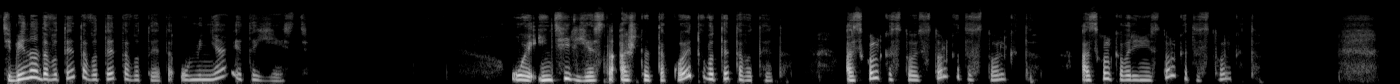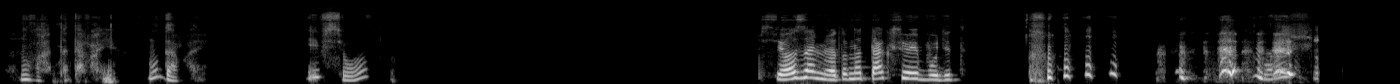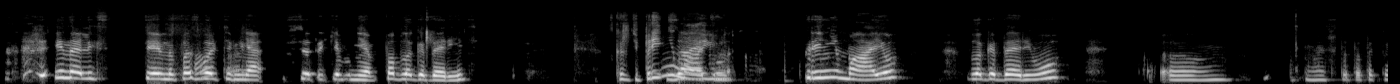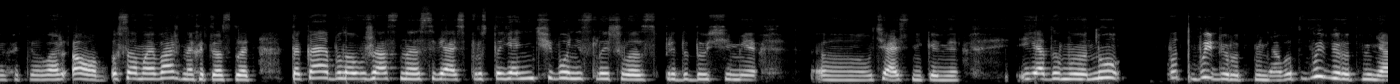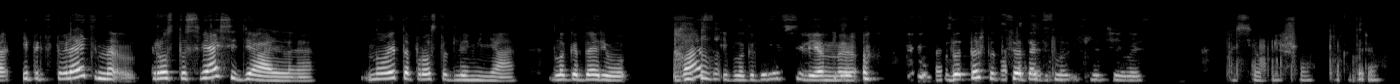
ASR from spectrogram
Тебе надо вот это, вот это, вот это. У меня это есть. Ой, интересно, а что это такое? Это вот это, вот это. А сколько стоит? Столько-то, столько-то. А сколько времени? Столько-то, столько-то. Ну ладно, давай. Ну давай. И все. Все заметано, так все и будет. Хорошо. Инна Алексеевна, позвольте Ага. меня все-таки мне поблагодарить. Скажите, принимаю. это. Принимаю, благодарю. Эм, Что-то такое хотела важ- А, самое важное хотела сказать. Такая была ужасная связь. Просто я ничего не слышала с предыдущими э, участниками. И я думаю, ну, вот выберут меня, вот выберут меня. И представляете, на- просто связь идеальная. Но это просто для меня. Благодарю вас и благодарю Вселенную за то, что все так случилось. Спасибо большое. Благодарю.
